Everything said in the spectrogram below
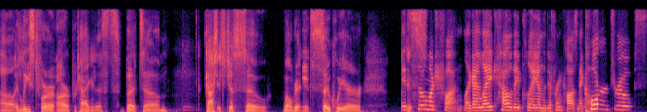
uh, at least for our protagonists. But um, gosh, it's just so well written. It's so queer. It's, It's- so much fun. Like I like how they play on the different cosmic horror tropes.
